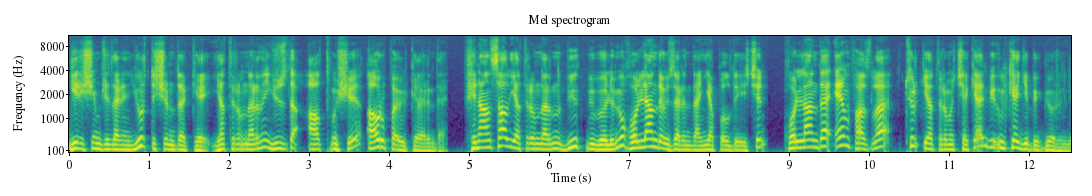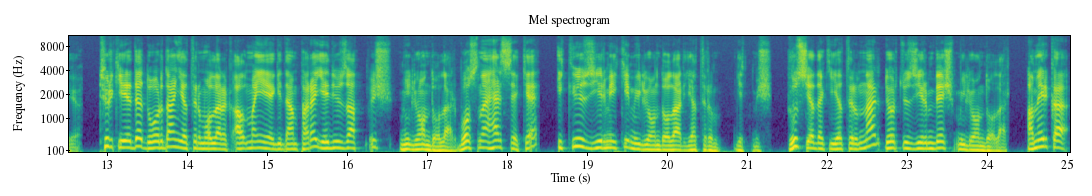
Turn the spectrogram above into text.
girişimcilerin yurt dışındaki yatırımlarının %60'ı Avrupa ülkelerinde. Finansal yatırımlarının büyük bir bölümü Hollanda üzerinden yapıldığı için Hollanda en fazla Türk yatırımı çeken bir ülke gibi görünüyor. Türkiye'de doğrudan yatırım olarak Almanya'ya giden para 760 milyon dolar. Bosna Hersek'e 222 milyon dolar yatırım gitmiş. Rusya'daki yatırımlar 425 milyon dolar. Amerika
